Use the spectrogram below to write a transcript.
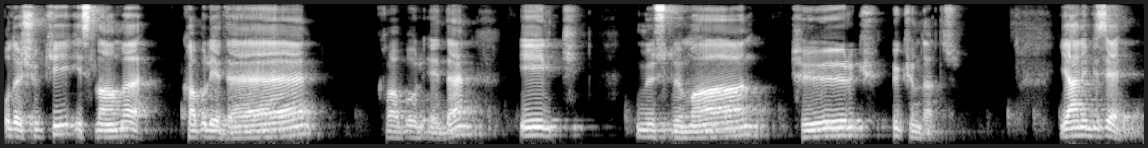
O da şu ki İslam'ı kabul eden, kabul eden ilk Müslüman Türk hükümdardır. Yani bize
